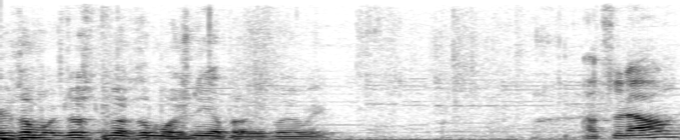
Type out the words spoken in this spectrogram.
Je to dost jako možný a pravděpodobný. A co dál?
